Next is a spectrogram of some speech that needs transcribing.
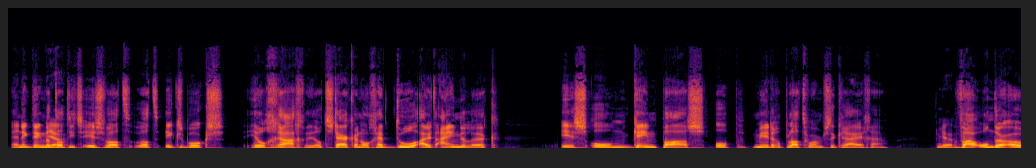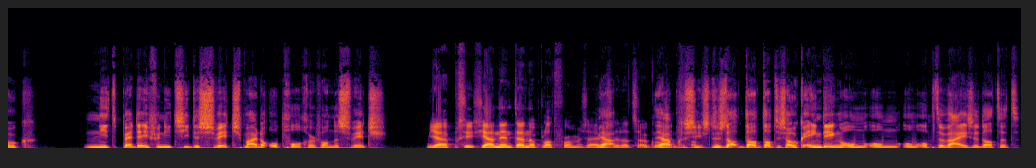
En ik denk dat Ja. dat iets is wat, wat Xbox heel graag wil. Sterker nog, het doel uiteindelijk is om Game Pass op meerdere platforms te krijgen. Ja, Waaronder ook niet per definitie de Switch, maar de opvolger van de Switch. ja precies. Ja, Nintendo-platformen zeiden Ja. ze. Dat is ook wel Ja, precies. Dus dat, dat, dat is ook één ding om, om, om op te wijzen dat het.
